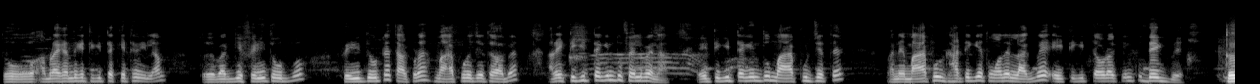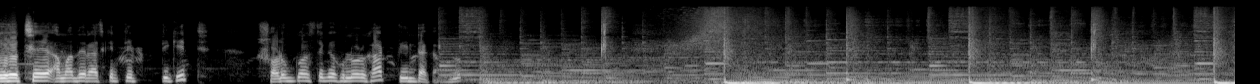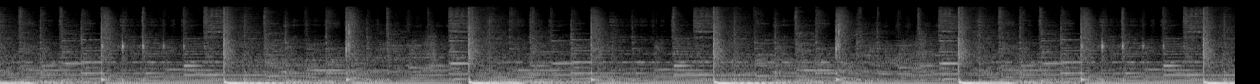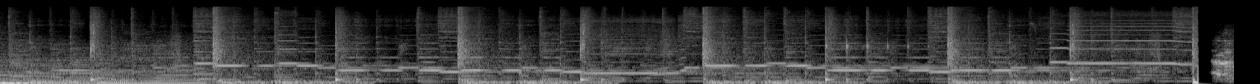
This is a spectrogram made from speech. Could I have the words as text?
তো আমরা এখান থেকে টিকিটটা কেটে নিলাম। তো এবার গিয়ে ফেরিতে উঠবো। ফেরিতে উঠে তারপরে মায়াপুরে যেতে হবে। আর এই টিকিটটা কিন্তু ফেলবে না। এই টিকিটটা কিন্তু মায়াপুর যেতে মানে মায়াপুর ঘাটে গিয়ে তোমাদের লাগবে। এই টিকিটটা ওরা কিন্তু দেখবে। তো এই হচ্ছে আমাদের আজকের টিকিট। স্বরূপগঞ্জ থেকে হুলোর ঘাট তিন টাকা।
